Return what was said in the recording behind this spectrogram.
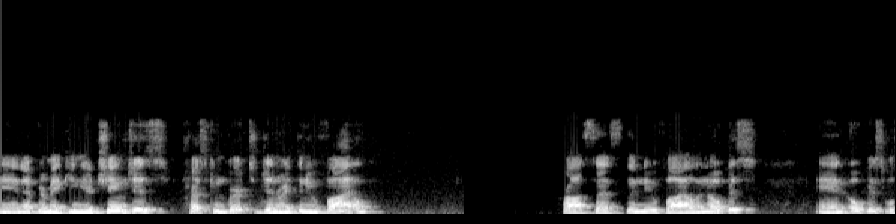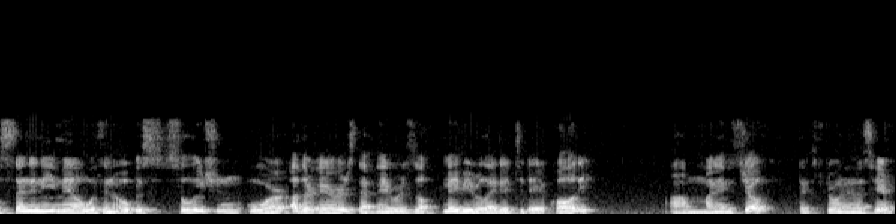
and after making your changes, press Convert to generate the new file, process the new file in Opus, and Opus will send an email with an Opus solution or other errors that may result may be related to data quality. Um, my name is Joe. Thanks for joining us here.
